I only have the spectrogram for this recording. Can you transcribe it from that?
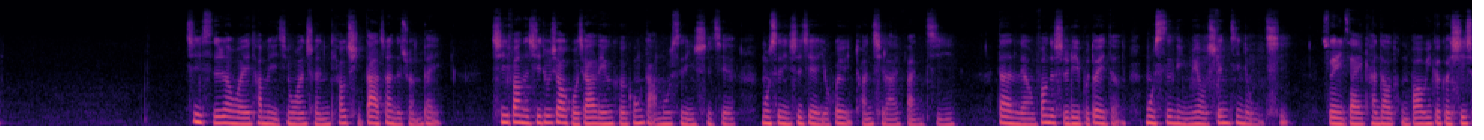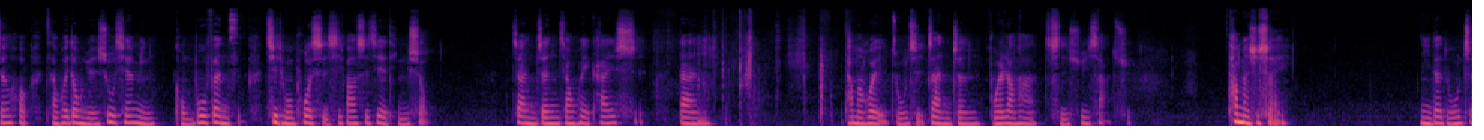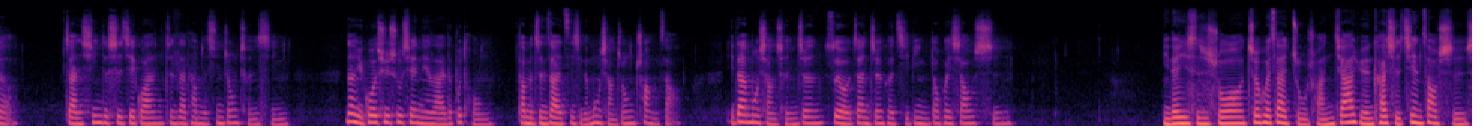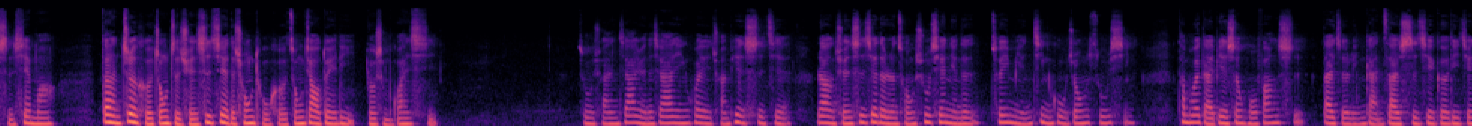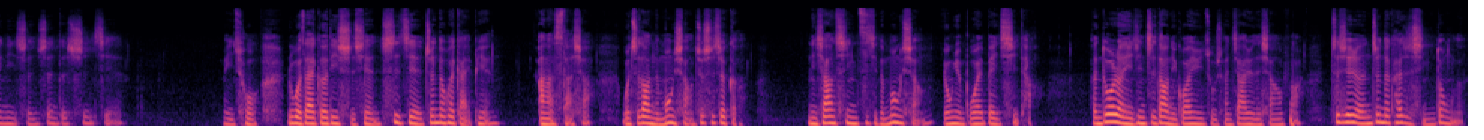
祭司认为他们已经完成挑起大战的准备。西方的基督教国家联合攻打穆斯林世界，穆斯林世界也会团起来反击。但两方的实力不对等，穆斯林没有先进的武器，所以在看到同胞一个个牺牲后，才会动员数千名恐怖分子，企图迫使西方世界停手。战争将会开始，但。他们会阻止战争，不会让它持续下去。他们是谁？你的读者，崭新的世界观正在他们的心中成型。那与过去数千年来的不同，他们正在自己的梦想中创造。一旦梦想成真，所有战争和疾病都会消失。你的意思是说，这会在祖传家园开始建造时实现吗？但这和终止全世界的冲突和宗教对立有什么关系？祖传家园的佳音会传遍世界，让全世界的人从数千年的催眠禁锢中苏醒。他们会改变生活方式，带着灵感在世界各地建立神圣的世界。没错，如果在各地实现，世界真的会改变。阿纳斯塔夏，我知道你的梦想就是这个。你相信自己的梦想，永远不会背弃它。很多人已经知道你关于祖传家园的想法，这些人真的开始行动了。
